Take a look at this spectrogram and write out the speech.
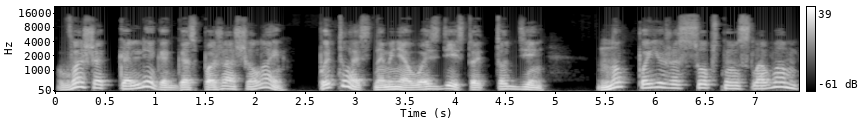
Ваша коллега, госпожа Шалай, пыталась на меня воздействовать тот день, но, по ее же собственным словам,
